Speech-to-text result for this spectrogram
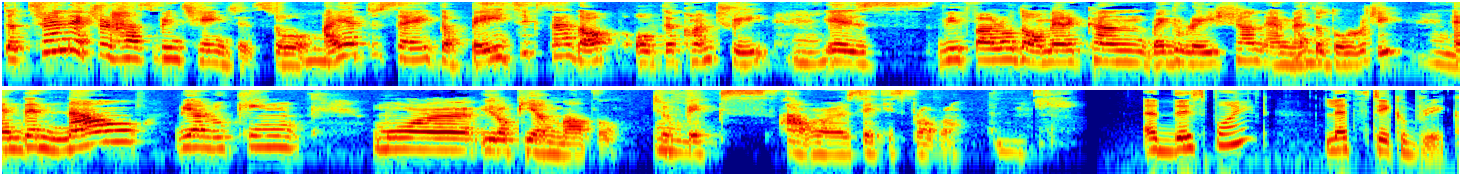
the trend actually has been changed. So mm. I have to say the basic setup of the country mm. is we follow the American regulation and methodology, mm. and then now we are looking more European model to fix our cities problem. At this point, let's take a break.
